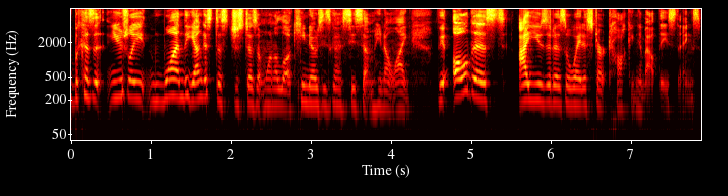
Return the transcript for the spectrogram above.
because it usually one the youngest just, just doesn't want to look. He knows he's going to see something he don't like. The oldest I use it as a way to start talking about these things.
